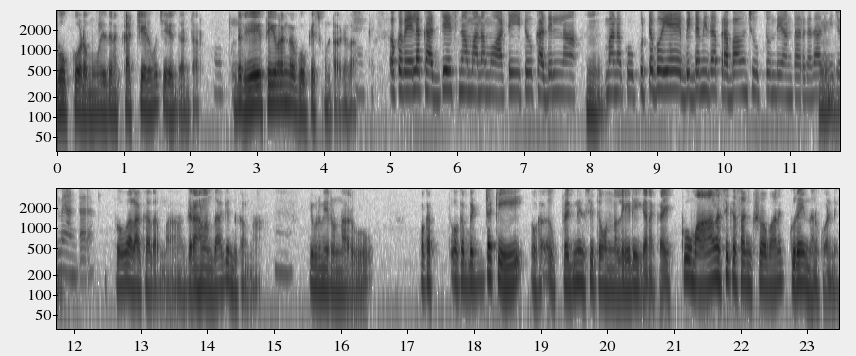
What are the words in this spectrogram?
గోక్కోవడము ఏదైనా కట్ చేయడము చేయొద్దు అంటారు అంటే తీవ్రంగా గోకేసుకుంటారు కదా. ఒకవేళ కట్ చేసినా మనము అటు ఇటు కదిలినా. మనకు పుట్టబోయే బిడ్డ మీద ప్రభావం చూపుతుంది అంటారు కదా అది. నిజమే అంటారా ఇప్పుడు అలా కాదమ్మా గ్రహణం దాకా ఎందుకమ్మా. ఇప్పుడు మీరు ఉన్నారు ఒక ఒక బిడ్డకి ఒక ప్రెగ్నెన్సీతో ఉన్న లేడీ కనుక ఎక్కువ మానసిక సంక్షోభానికి గురైంది అనుకోండి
